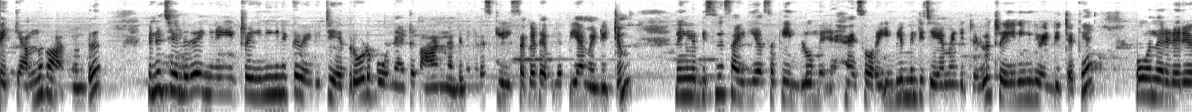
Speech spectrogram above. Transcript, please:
വെക്കാം എന്ന് കാണുന്നുണ്ട്. പിന്നെ ചിലർ ഇങ്ങനെ ഈ ട്രെയിനിങ്ങിനൊക്കെ വേണ്ടിയിട്ട് എബ്രോഡ് പോകുന്നതായിട്ട് കാണുന്നുണ്ട്. നിങ്ങളുടെ സ്കിൽസ് ഒക്കെ ഡെവലപ്പ് ചെയ്യാൻ വേണ്ടിയിട്ടും നിങ്ങളുടെ ബിസിനസ് ഐഡിയാസ് ഒക്കെ ഇംപ്ലിമെ സോറി ഇംപ്ലിമെന്റ് ചെയ്യാൻ വേണ്ടിയിട്ടുള്ള ട്രെയിനിങ്ങിന് വേണ്ടിയിട്ടൊക്കെ പോകുന്നവരുടെ ഒരു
